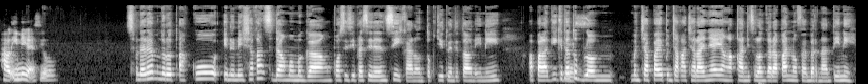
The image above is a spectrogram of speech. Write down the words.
hal ini nggak sih lu? Sebenarnya menurut aku Indonesia kan sedang memegang posisi presidensi kan untuk G20 tahun ini. Apalagi kita yes. tuh belum mencapai puncak acaranya yang akan diselenggarakan November nanti nih.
